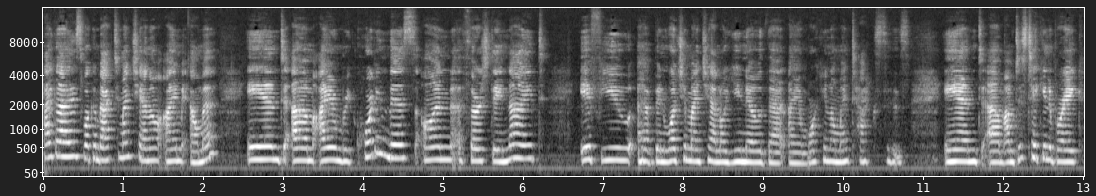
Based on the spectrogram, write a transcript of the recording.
Hi guys, welcome back to my channel. I'm Alma and um, I am recording this on Thursday night. If you have been watching my channel, you know that I am working on my taxes and um, I'm just taking a break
